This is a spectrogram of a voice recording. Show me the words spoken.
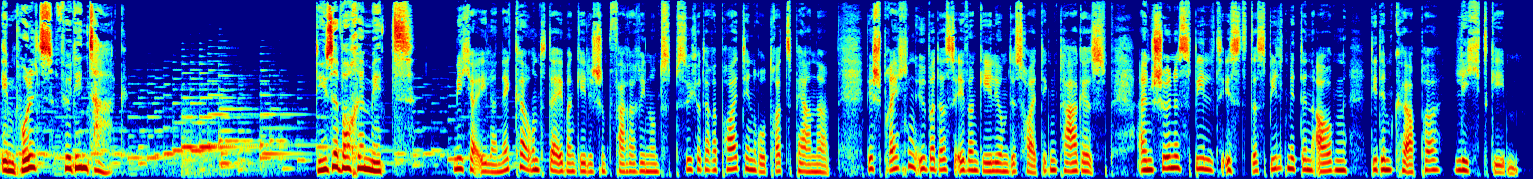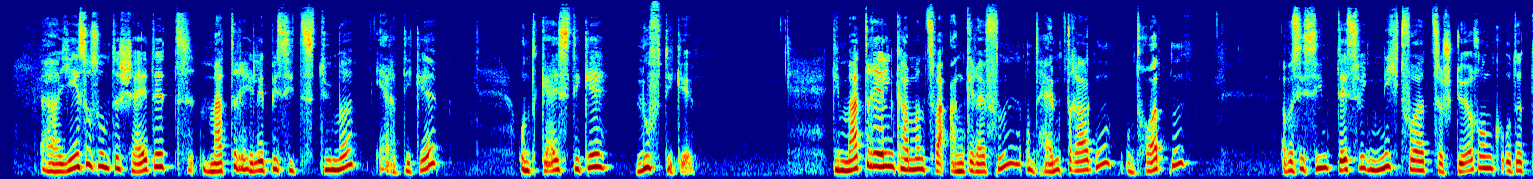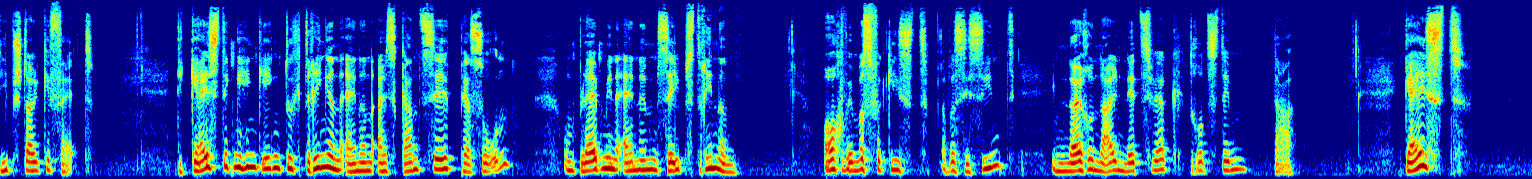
Impuls für den Tag. Diese Woche mit Michaela Necker und der evangelischen Pfarrerin und Psychotherapeutin Rotratz Perner. Wir sprechen über das Evangelium des heutigen Tages. Ein schönes Bild ist das Bild mit den Augen, die dem Körper Licht geben. Äh, Jesus unterscheidet materielle Besitztümer, erdige, und geistige, luftige. Die materiellen kann man zwar angreifen und heimtragen und horten, aber sie sind deswegen nicht vor Zerstörung oder Diebstahl gefeit. Die geistigen hingegen durchdringen einen als ganze Person und bleiben in einem selbst drinnen, auch wenn man es vergisst, aber sie sind im neuronalen Netzwerk trotzdem da. Geist,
